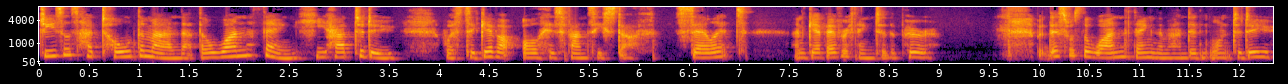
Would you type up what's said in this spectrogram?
Jesus had told the man that the one thing he had to do was to give up all his fancy stuff, sell it, and give everything to the poor. But this was the one thing the man didn't want to do.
